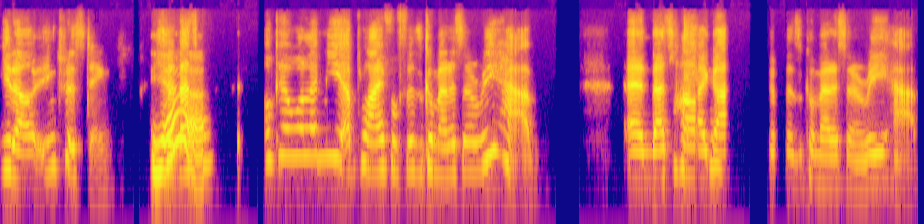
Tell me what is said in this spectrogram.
you know, interesting. Yeah. So okay, well, let me apply for physical medicine rehab and that's how I got to physical medicine and rehab.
